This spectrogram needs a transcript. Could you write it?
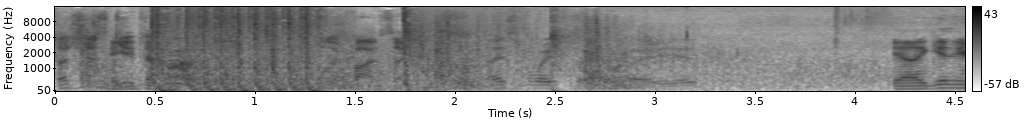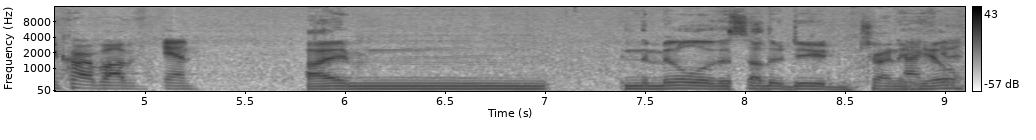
Let's just get them. It's only five seconds. Nice voice for info, idiot. Yeah, like, get in your car, Bob, if you can. I'm in the middle of this other dude trying to I heal. get.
